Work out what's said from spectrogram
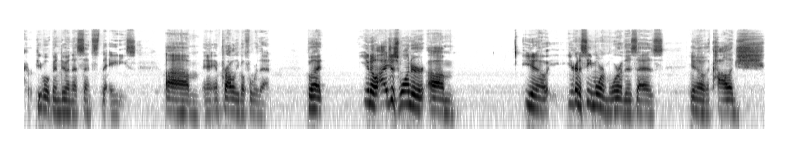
occurred. People have been doing this since the 80s um, and, and, probably before then. But, you know, I just wonder, um, you know, you're going to see more and more of this as, you know, the college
